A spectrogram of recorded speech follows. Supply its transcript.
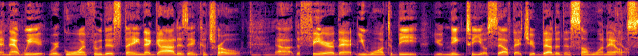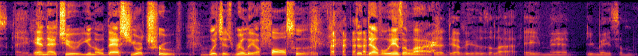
and that mm-hmm. we we're going through this thing that God is in control. Mm-hmm. Uh, the fear that you want to be unique to yourself, that you're better than someone else, Amen. and that you're you know that's your truth, mm-hmm. which is really a falsehood. the devil is a liar. The devil is a liar. Amen. You made some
